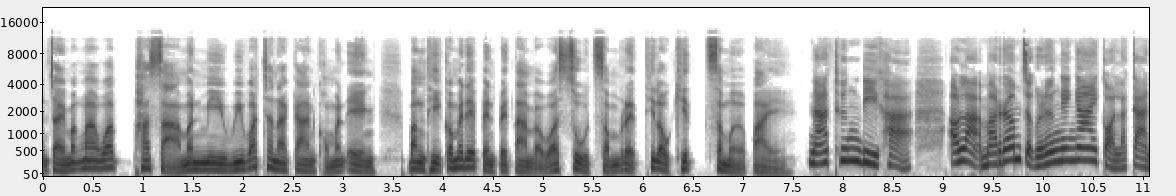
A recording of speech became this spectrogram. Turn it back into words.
นใจมากๆว่าภาษามันมีวิวัฒนาการของมันเอง บางทีก็ไม่ได้เป็นไปตามแบบว่าสูตรสำเร็จที่เราคิดเสมอไป น่าทึ่งดีค่ะ เอาล่ะ มาเริ่มจากเรื่องง่าย ๆ ก่อนละกัน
